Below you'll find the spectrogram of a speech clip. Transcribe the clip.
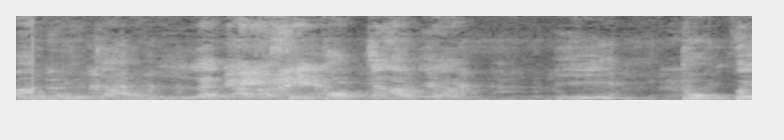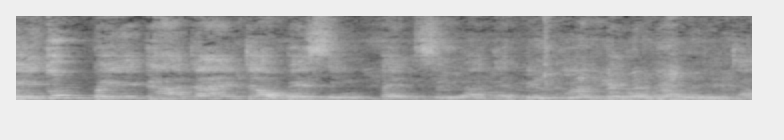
มาพูดเจ้าและการตัดสินของเจ้าเนี่ยดีทุกปีทุกปีข้าจะให้เจ้าเป็นสิงเป็นเสือ แต่ปีนี้เป็นองค์พระผู้เป็นเจ้า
